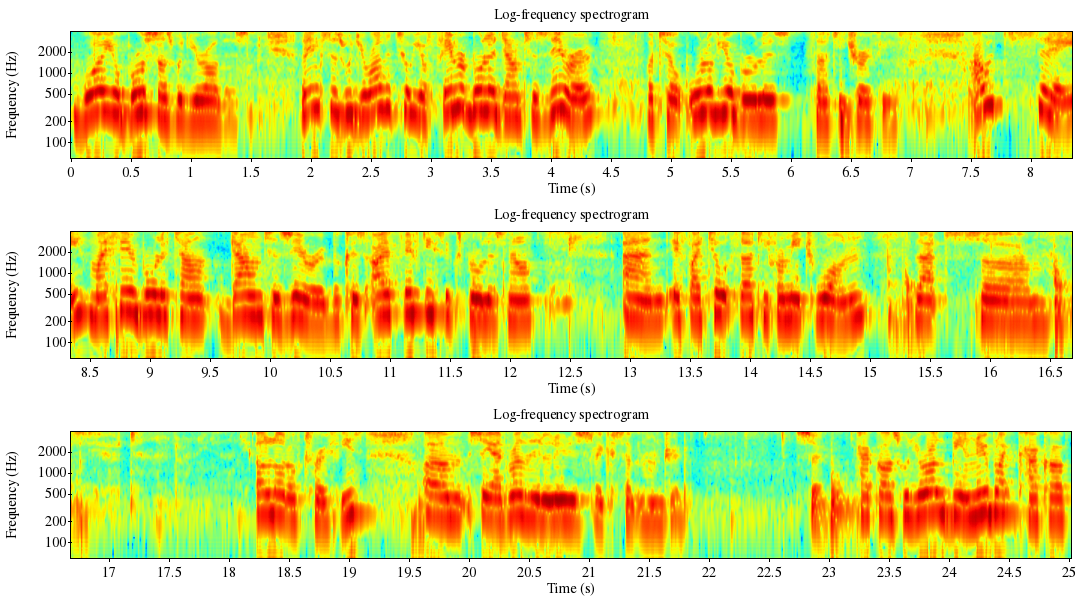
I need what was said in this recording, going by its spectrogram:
what are your Brawl Stars would you rather's? Link says, would you rather tilt your favorite brawler down to zero or tilt all of your brawlers 30 trophies? I would say my favorite brawler down, down to zero because I have 56 brawlers now, and if I tilt 30 from each one, that's um, 0, 10, 20, 30, a lot of trophies. Um, so yeah, I'd rather lose like 700. So, Kakas, would you rather be a noob like Kaka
